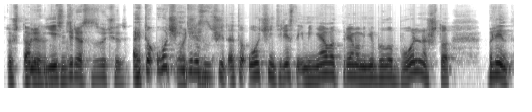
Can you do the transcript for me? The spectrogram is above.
То, что там блин, есть... Интересно звучит. Это очень, очень интересно звучит, это очень интересно. И меня вот прямо, мне было больно, что, блин,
